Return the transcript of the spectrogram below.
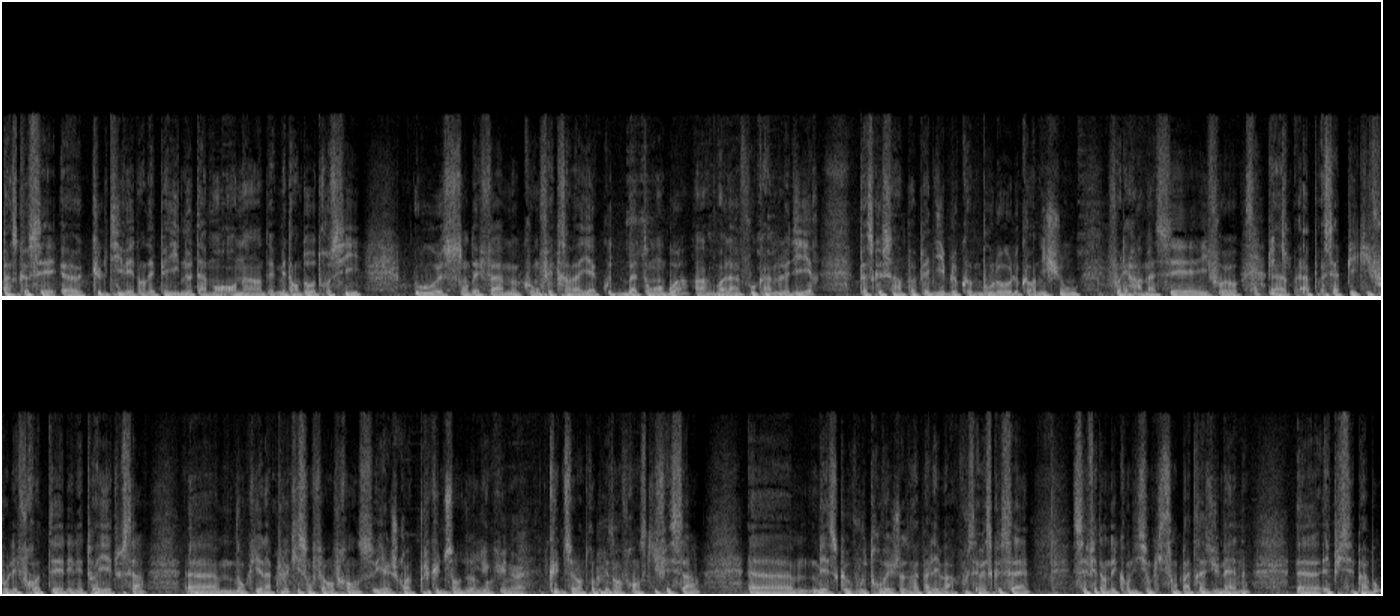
parce que c'est euh, cultivé dans des pays, notamment en Inde, mais dans d'autres aussi, où ce sont des femmes qu'on fait travailler à coups de bâton en bois. Hein, voilà, faut quand même le dire, parce que c'est un peu pénible comme boulot. Le cornichon, il faut les ramasser, il faut Ça pique. euh, après ça pique, il faut les frotter, les nettoyer, tout ça. Euh, donc il y en a plus qui sont faits en France. Il y a, je crois, plus qu'une seule, Il n'y a qu'une, ouais. qu'une seule entreprise en France qui fait ça. Euh, mais ce que vous trouvez, je donnerai pas les marques, vous savez ce que c'est. C'est fait dans des conditions qui sont pas très humaines. Euh, et puis c'est pas bon,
